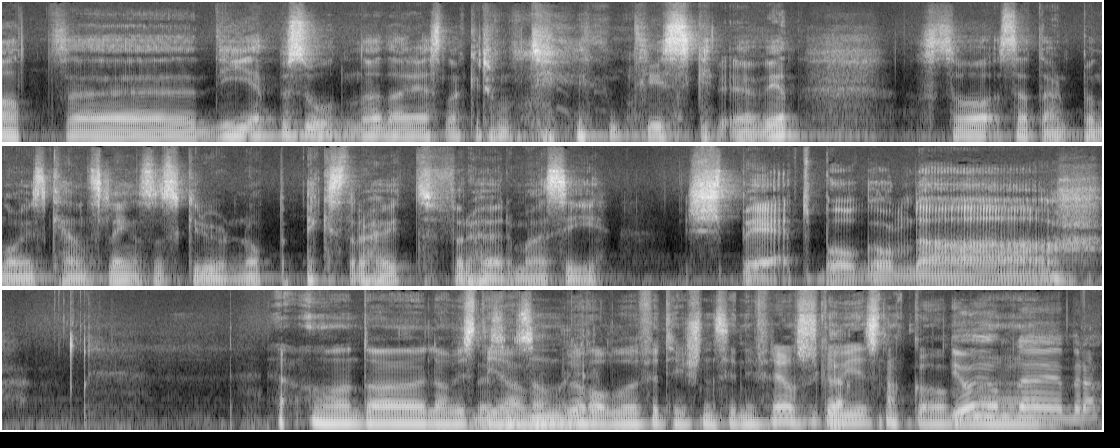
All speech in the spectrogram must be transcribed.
at uh, de episodene der jeg snakker om tysk rødvin, så setter han på noise cancelling og så skrur han opp ekstra høyt for å høre meg si Spätburgunder. Ja, og Da lar vi Stian beholde fetisjen sin i fred. Og så skal ja. vi snakke om, jo, jo, det er bra.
